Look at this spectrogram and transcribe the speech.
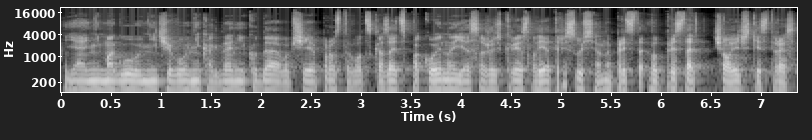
я не могу ничего никогда никуда. Вообще просто вот сказать спокойно, я сажусь в кресло, я трясусь, она представь, вот представь человеческий стресс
